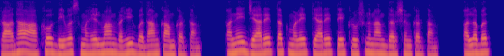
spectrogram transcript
રાધા આખો દિવસ મહેલમાં રહી બધાં કામ કરતાં. અને જ્યારે તક મળે ત્યારે તે કૃષ્ણનામ દર્શન કરતાં. અલબત્ત,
